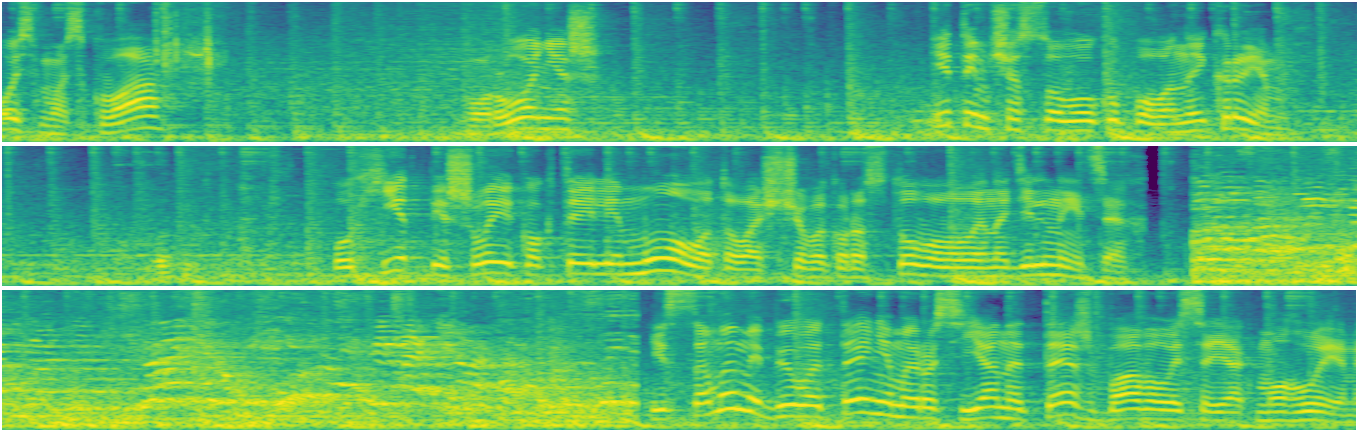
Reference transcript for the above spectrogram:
Ось Москва, Вороніж і тимчасово окупований Крим. У хід пішли коктейлі Молотова, що використовували на дільницях. Із самими бюлетенями росіяни теж бавилися як могли.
